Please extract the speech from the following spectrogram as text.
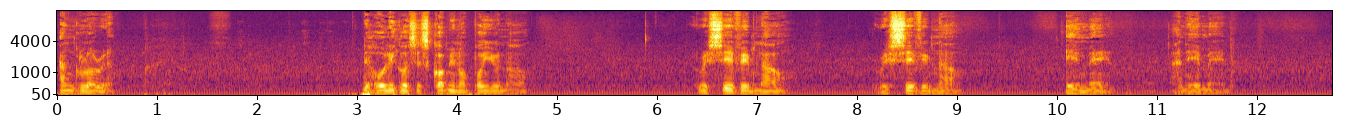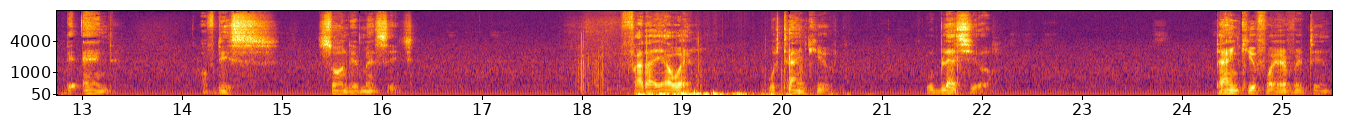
and glory. The Holy Ghost is coming upon you now. Receive Him now. Receive Him now. Amen and amen. The end of this Sunday message. Father Yahweh, we thank you. We bless you. Thank you for everything.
